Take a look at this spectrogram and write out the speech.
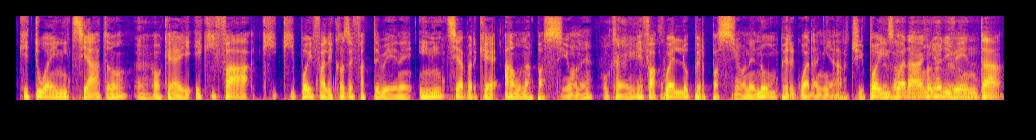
che tu hai iniziato, Eh. ok? E chi, fa, chi, chi poi fa le cose fatte bene inizia perché ha una passione ok e fa quello per passione, non per guadagnarci. Poi Esatto, il guadagno diventa.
